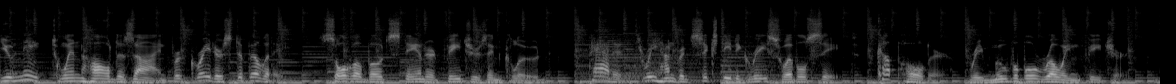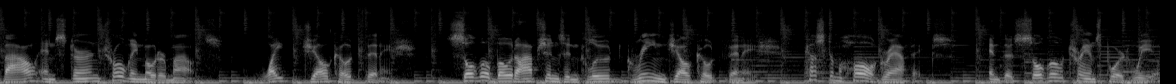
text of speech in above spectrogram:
Unique twin hull design for greater stability. Solo Boat's standard features include padded 360 degree swivel seat, cup holder, removable rowing feature, bow and stern trolling motor mounts, white gel coat finish. Solo Boat options include green gel coat finish, custom hull graphics, and the Solo transport wheel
